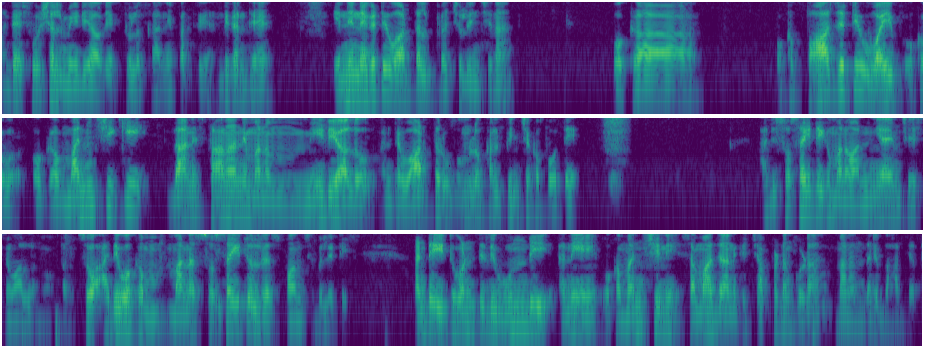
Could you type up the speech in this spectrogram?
అంటే సోషల్ మీడియా వ్యక్తులకు కానీ పత్రిక ఎందుకంటే ఎన్ని నెగటివ్ వార్తలు ప్రచురించినా ఒక ఒక పాజిటివ్ వైబ్ ఒక ఒక మంచికి దాని స్థానాన్ని మనం మీడియాలో అంటే వార్త రూపంలో కల్పించకపోతే అది సొసైటీకి మనం అన్యాయం చేసిన వాళ్ళం అవుతాం. సో అది ఒక మన సొసైటల్ రెస్పాన్సిబిలిటీ. అంటే ఇటువంటిది ఉంది అని ఒక మంచిని సమాజానికి చెప్పడం కూడా మనందరి బాధ్యత.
